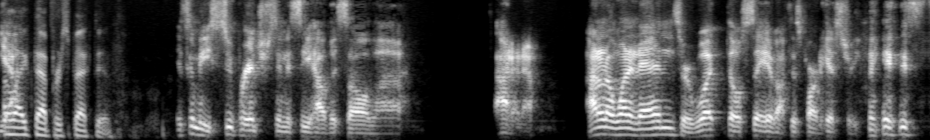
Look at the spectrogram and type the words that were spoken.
Yeah. I like that perspective. It's going to be super interesting to see how this all, uh, I don't know. I don't know when it ends or what they'll say about this part of history. it, is,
